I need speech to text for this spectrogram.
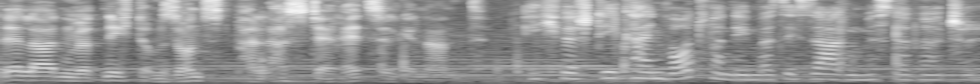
Der Laden wird nicht umsonst Palast der Rätsel genannt. Ich verstehe kein Wort von dem, was Sie sagen, Mr. Virgil.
